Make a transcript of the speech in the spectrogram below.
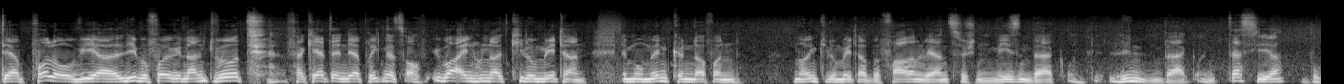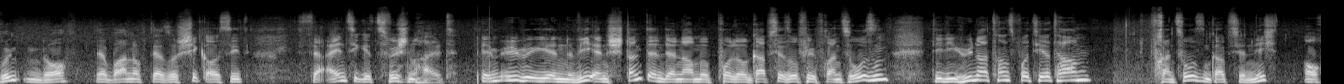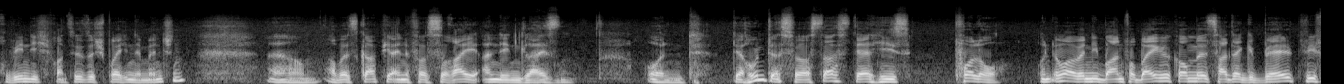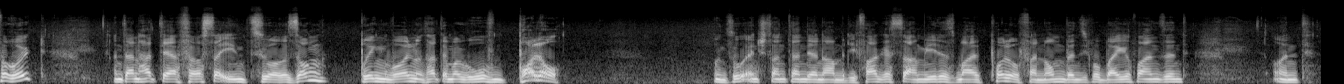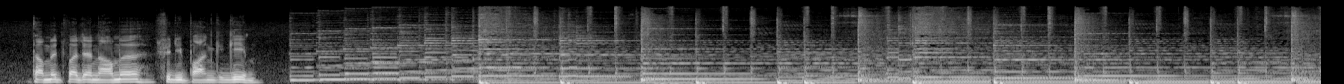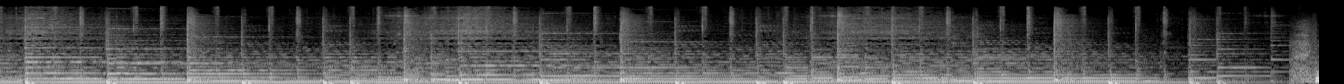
Der Polo, wie er liebevoll genannt wird, verkehrte in der Prignitz auf über 100 Kilometern. Im Moment können davon 9 Kilometer befahren werden zwischen Mesenberg und Lindenberg. Und das hier, Brünkendorf, der Bahnhof, der so schick aussieht, ist der einzige Zwischenhalt. Im Übrigen, wie entstand denn der Name Polo? Gab es ja so viele Franzosen, die die Hühner transportiert haben? Franzosen gab es hier nicht, auch wenig französisch sprechende Menschen. Ähm, aber es gab hier eine Försterei an den Gleisen. Und der Hund des Försters, der hieß Polo. Und immer wenn die Bahn vorbeigekommen ist, hat er gebellt wie verrückt. Und dann hat der Förster ihn zur Raison bringen wollen und hat immer gerufen, Polo! Und so entstand dann der Name. Die Fahrgäste haben jedes Mal Polo vernommen, wenn sie vorbeigefahren sind. Und damit war der Name für die Bahn gegeben.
